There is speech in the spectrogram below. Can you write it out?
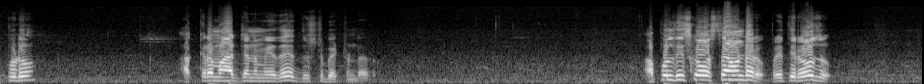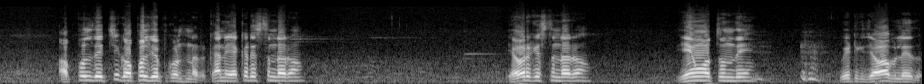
ఇప్పుడు అక్రమార్జన మీదే దృష్టి పెట్టుండారు. అప్పులు తీసుకువస్తూ ఉండరు ప్రతిరోజు. అప్పులు తెచ్చి గొప్పలు చెప్పుకుంటున్నారు. కానీ ఎక్కడ ఇస్తున్నారు ఎవరికి ఇస్తున్నారు ఏమవుతుంది? వీటికి జవాబు లేదు.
